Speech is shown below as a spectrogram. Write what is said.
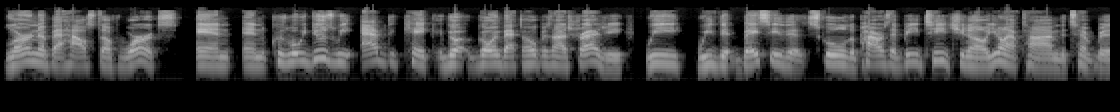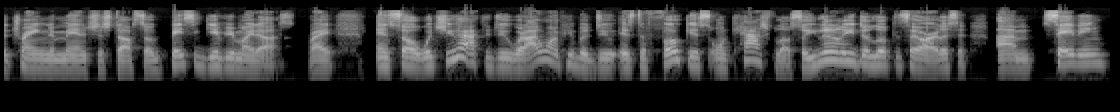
learn about how stuff works and and because what we do is we abdicate go, going back to hope is not a strategy we we did basically the school the powers that be teach you know you don't have time to temper training to manage this stuff. So basically give your money to us right? And so what you have to do what i want people to do is to focus on cash flow. So you literally need to look and say all right listen i'm saving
